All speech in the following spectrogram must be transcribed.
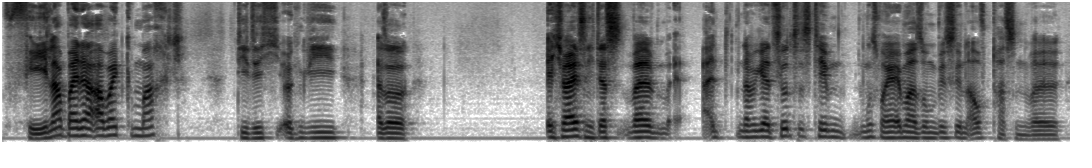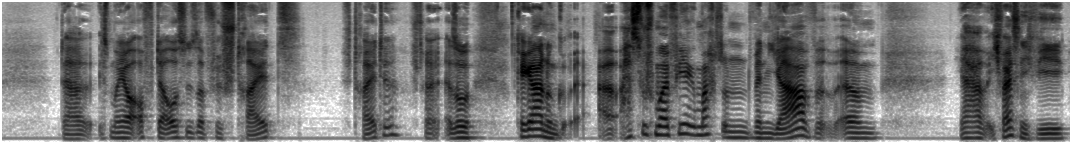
Fehler bei der Arbeit gemacht, die dich irgendwie, also ich weiß nicht, das, weil als Navigationssystem muss man ja immer so ein bisschen aufpassen, weil da ist man ja oft der Auslöser für Streit. Streite? Streit? Also, keine Ahnung. Hast du schon mal Fehler gemacht? Und wenn ja, ähm, ja, ich weiß nicht, wie,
